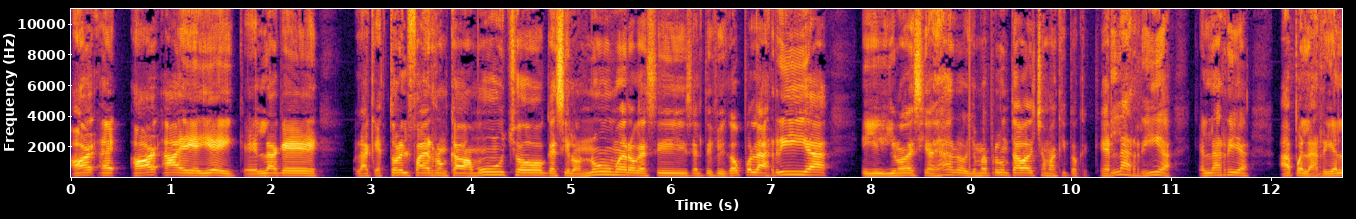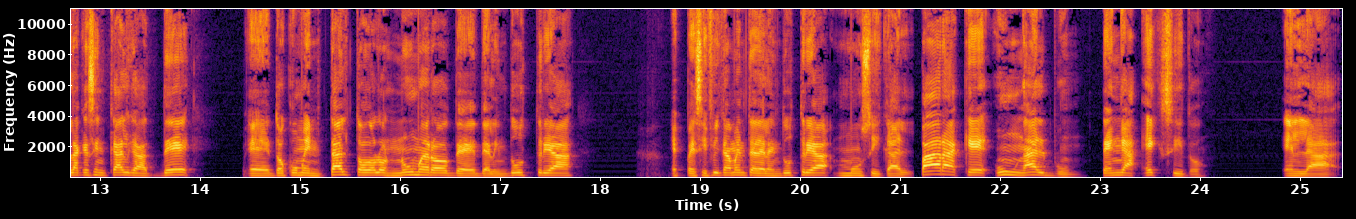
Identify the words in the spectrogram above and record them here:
RIAA, que es la que, la que Store el Fire roncaba mucho, que si los números, que si certificado por la RIA. Y, uno decía, déjalo, yo me preguntaba de chamaquito, ¿qué, es la RIA? ¿Qué es la RIA? Ah, pues la RIA es la que se encarga de eh, documentar todos los números de, de la industria específicamente de la industria musical, para que un álbum tenga éxito en la,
